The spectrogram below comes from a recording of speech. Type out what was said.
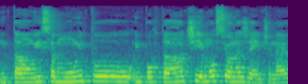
Então isso é muito importante e emociona a gente, né?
